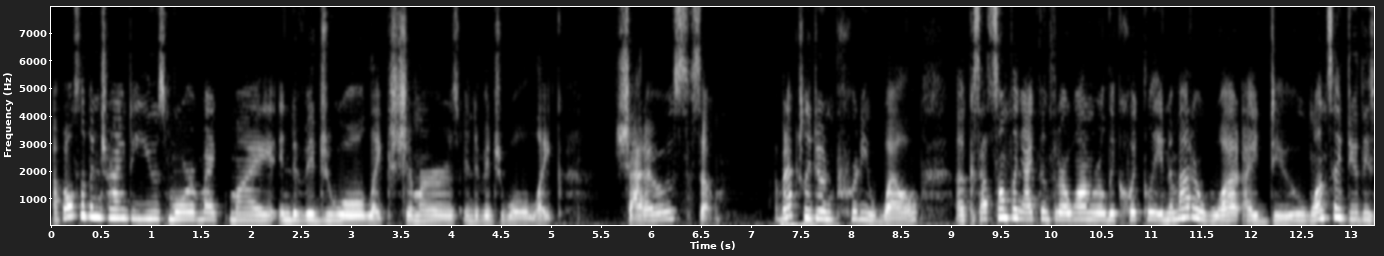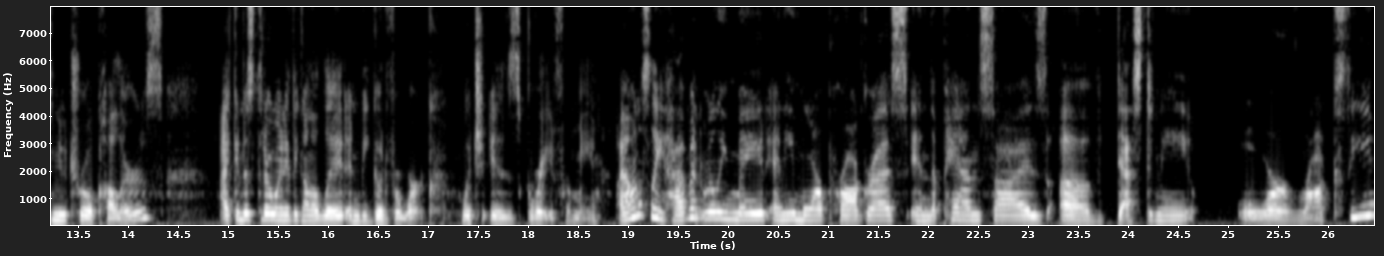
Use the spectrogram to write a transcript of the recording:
I've also been trying to use more of my, my individual like shimmers, individual like shadows. So I've been actually doing pretty well because uh, that's something I can throw on really quickly. And no matter what I do, once I do these neutral colors, I can just throw anything on the lid and be good for work, which is great for me. I honestly haven't really made any more progress in the pan size of Destiny or Roxy.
